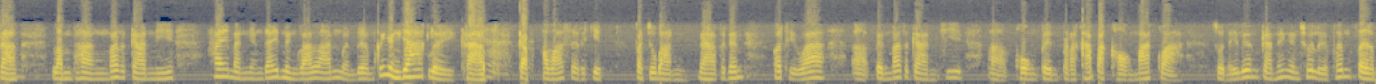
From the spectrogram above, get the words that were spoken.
ครับลำพังมาตรการนี้ ให้มันยังได้หนึ่งล้านล้านเหมือนเดิมก็ยังยากเลยครับค่ะกับภาวะเศรษฐกิจปัจจุบันนะครับเพราะฉะนั้นก็ถือว่าเอ่อเป็นมาตรการที่เอ่อคงเป็นประคับประคองมากกว่า ส่วนในเรื่องการให้เงินช่วยเหลือเพิ่มเติม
